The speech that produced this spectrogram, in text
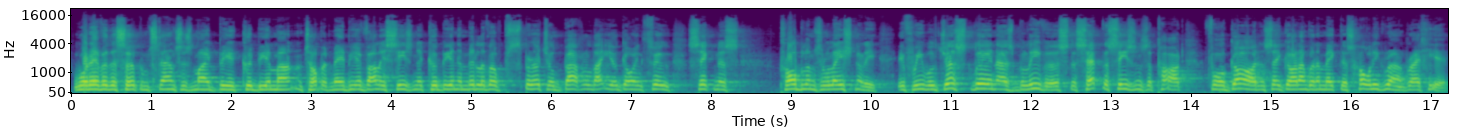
Whatever the circumstances might be, it could be a mountaintop, it may be a valley season, it could be in the middle of a spiritual battle that you're going through, sickness, problems relationally. If we will just learn as believers to set the seasons apart for God and say, God, I'm going to make this holy ground right here.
